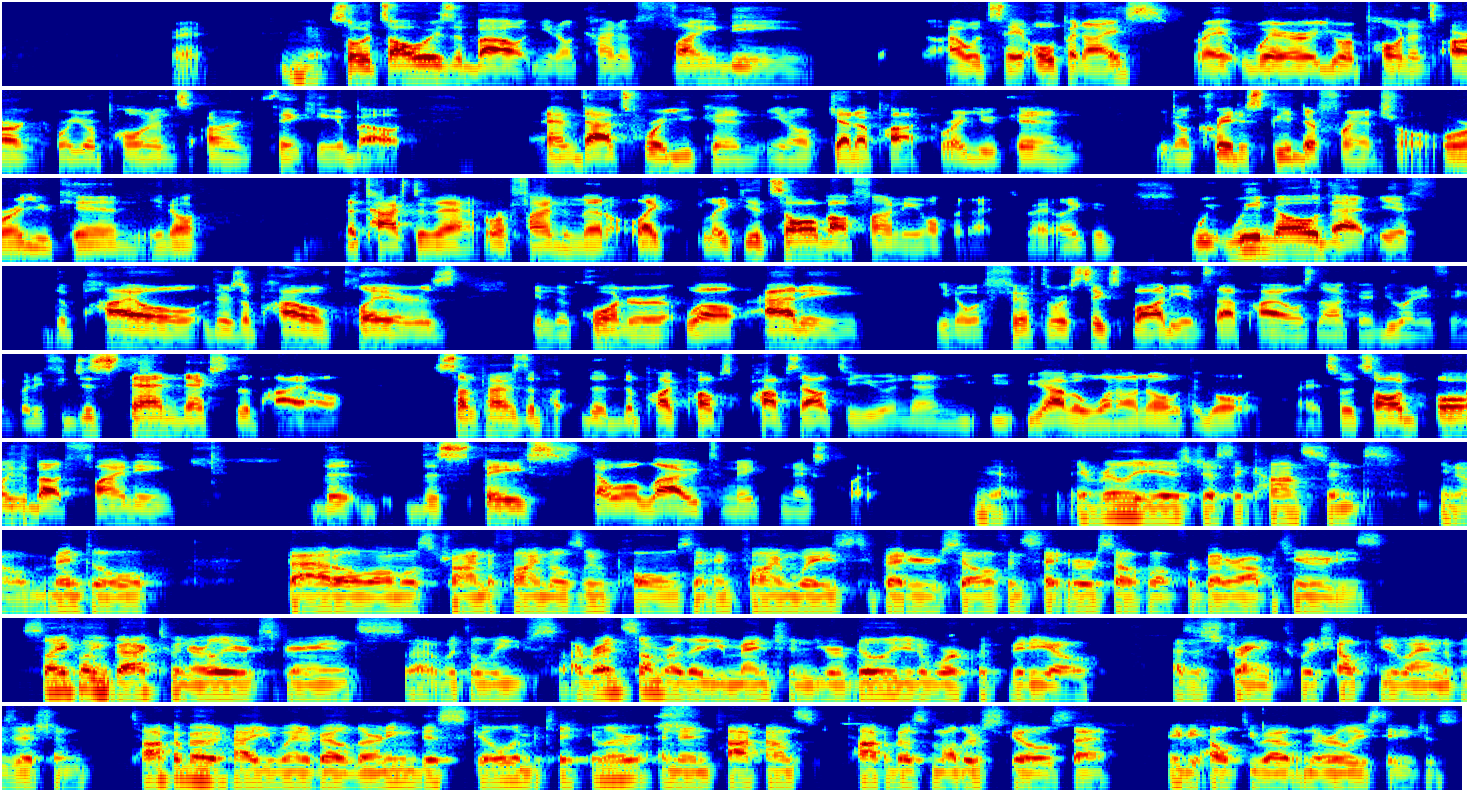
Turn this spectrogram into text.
right yeah. so it's always about you know kind of finding i would say open ice right where your opponents aren't or your opponents aren't thinking about and that's where you can you know get a puck where you can you know create a speed differential or you can you know attack the net or find the middle. Like like it's all about finding open ends, right? Like we we know that if the pile there's a pile of players in the corner, well, adding you know a fifth or a sixth body into that pile is not going to do anything. But if you just stand next to the pile, sometimes the the, the puck pops pops out to you, and then you, you have a one on zero with the goalie, right? So it's all always about finding the the space that will allow you to make the next play. Yeah, it really is just a constant, you know, mental battle almost trying to find those loopholes and find ways to better yourself and set yourself up for better opportunities. Cycling back to an earlier experience uh, with the Leafs, I read somewhere that you mentioned your ability to work with video as a strength, which helped you land the position. Talk about how you went about learning this skill in particular, and then talk on talk about some other skills that maybe helped you out in the early stages.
